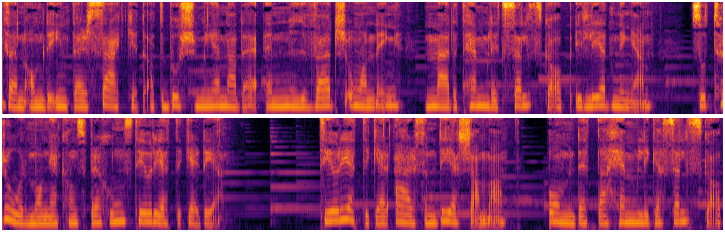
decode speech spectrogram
Även om det inte är säkert att Bush menade en ny världsordning med ett hemligt sällskap i ledningen så tror många konspirationsteoretiker det. Teoretiker är fundersamma om detta hemliga sällskap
